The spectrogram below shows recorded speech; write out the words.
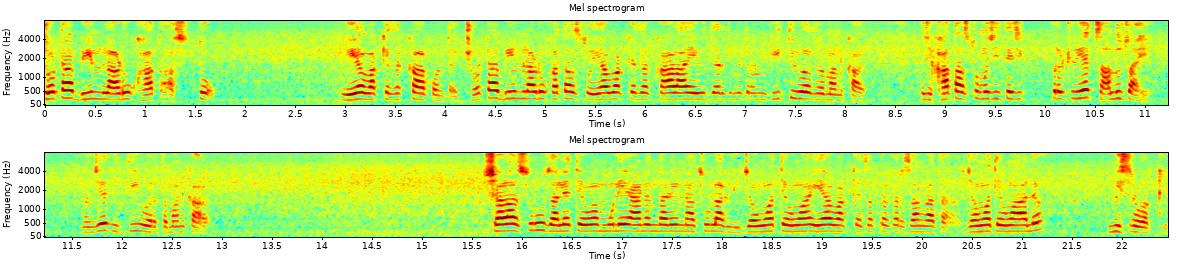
छोटा भीम लाडू खात असतो. या वाक्याचा काळ कोणता आहे? छोटा भीम लाडू खात असतो. या वाक्याचा काळ आहे विद्यार्थी मित्रांनो रीती वर्तमान काळ. म्हणजे खात असतो म्हणजे त्याची प्रक्रिया चालूच आहे. म्हणजे रीती वर्तमान काळ. शाळा सुरू झाल्या तेव्हा मुले आनंदाने नाचू लागली. जेव्हा तेव्हा या वाक्याचा प्रकार सांगा आता. जेव्हा तेव्हा आलं मिश्र वाक्य.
